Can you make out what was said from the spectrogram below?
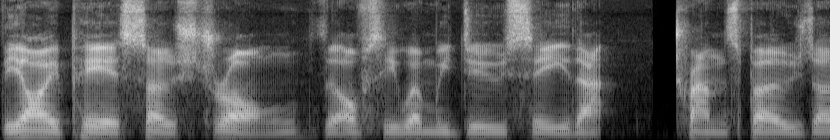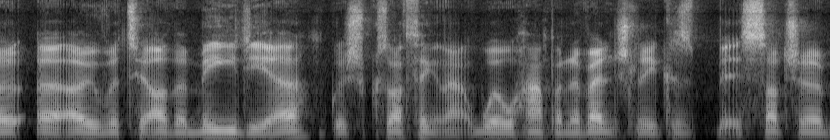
the IP is so strong that obviously when we do see that transposed o- uh, over to other media, which because I think that will happen eventually, because it's such a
